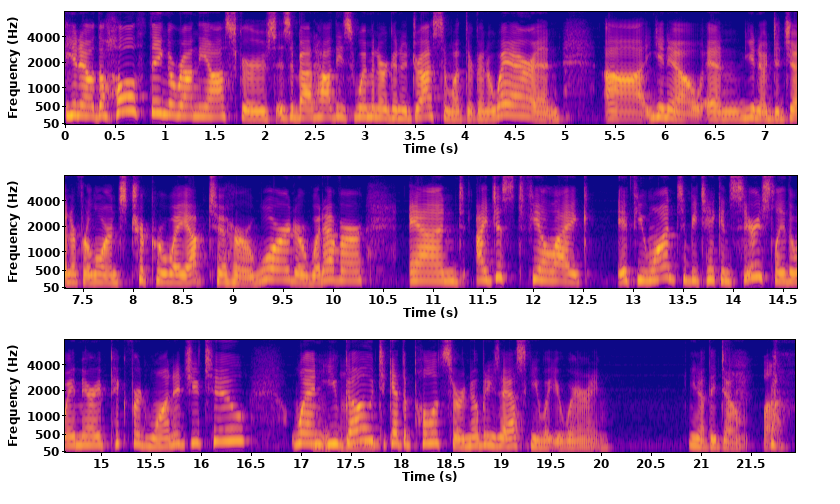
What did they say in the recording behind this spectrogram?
You know, the whole thing around the Oscars is about how these women are going to dress and what they're going to wear, and uh, you know, and you know, did Jennifer Lawrence trip her way up to her award or whatever? And I just feel like if you want to be taken seriously the way Mary Pickford wanted you to, when mm-hmm. you go mm-hmm. to get the Pulitzer, nobody's asking you what you're wearing. You know, they don't. Well.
